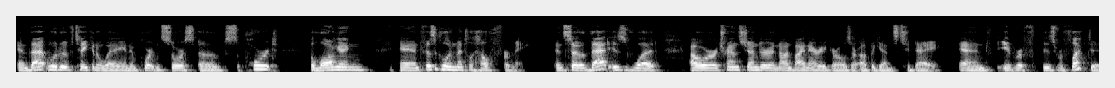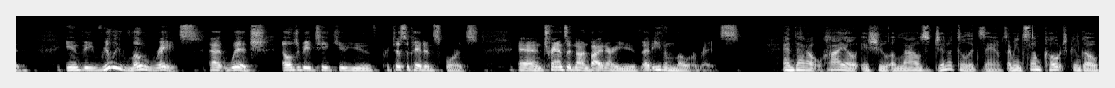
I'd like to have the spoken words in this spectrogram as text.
And that would have taken away an important source of support, belonging, and physical and mental health for me. And so that is what our transgender and non-binary girls are up against today. And it ref- is reflected in the really low rates at which LGBTQ youth participate in sports and trans and non-binary youth at even lower rates. And that Ohio issue allows genital exams. I mean, some coach can go,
